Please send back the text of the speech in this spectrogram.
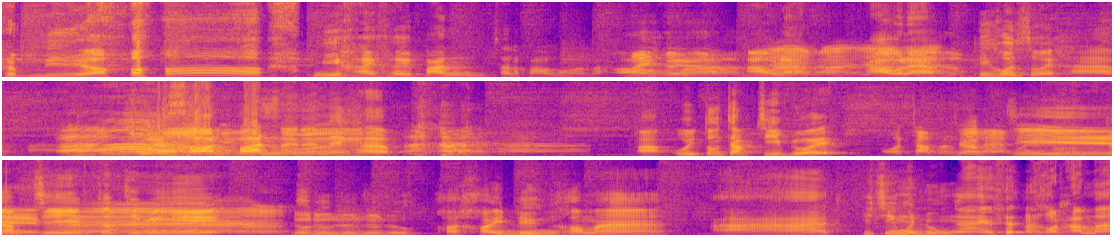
ครับเนี่ย มีใครเคยปั้นซาลาเปามาก่อนปะไม่เคยครับ เอาแล้วเอาแล้วพี่คนสวยครับอ่าช่วยสอนปั้นหน่อยได้ไหมครับ อะอุ้ยต้องจับจีบด้วย อ๋อจับตั้งแต่จับแรกจีเลยจับจีบจับจีบอย่างนี้ ดูดูดูดูดูค่อยๆดึงเข้ามาอ่าที่จริงมันดูง่าย แต่เขาทำมา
